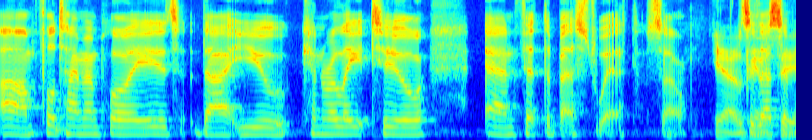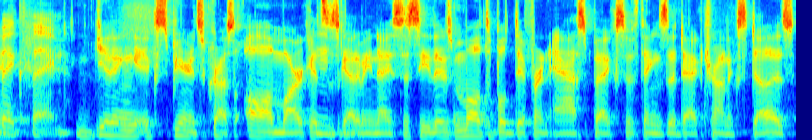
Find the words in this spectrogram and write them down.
um, full time employees that you can relate to and fit the best with. So Yeah, I was 'cause going to that's say a big thing. Getting experience across all markets has got to Mm-hmm. be nice to see. There's multiple different aspects of things that Daktronics does,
